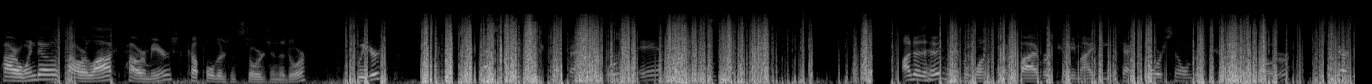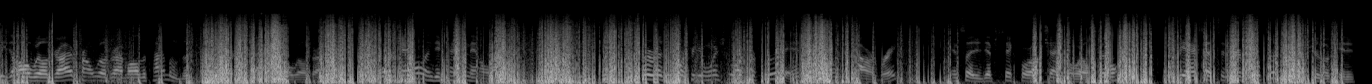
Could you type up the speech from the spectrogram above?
Power windows, power locks, power mirrors, cup holders and storage in the door. Tweeter. Under the hood, we have a 1.5 Extreme ID Tech four-cylinder motor. CRV's all-wheel drive, front-wheel drive all the time. It'll just back all-wheel drive. Four-channel, independent, and reservoir for your windshield for fluid and power brake. Insulated dipstick for oil check and oil fill. Easy access to the air filter. located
